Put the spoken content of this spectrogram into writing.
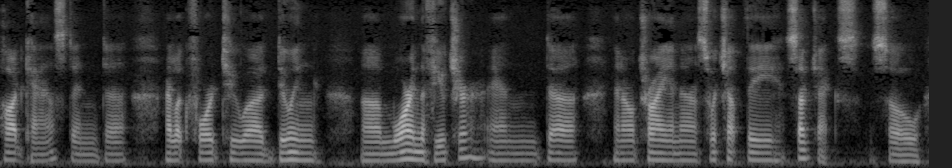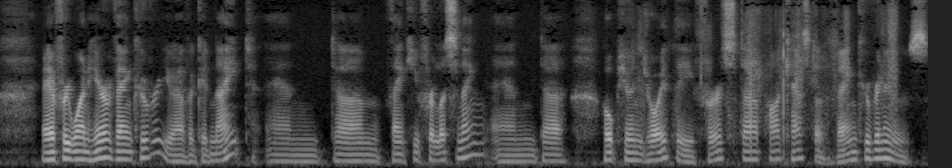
podcast, and uh, I look forward to uh, doing uh, more in the future, and and I'll try and switch up the subjects. So, everyone here in Vancouver, you have a good night, and um, thank you for listening, and hope you enjoyed the first podcast of Vancouver News.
